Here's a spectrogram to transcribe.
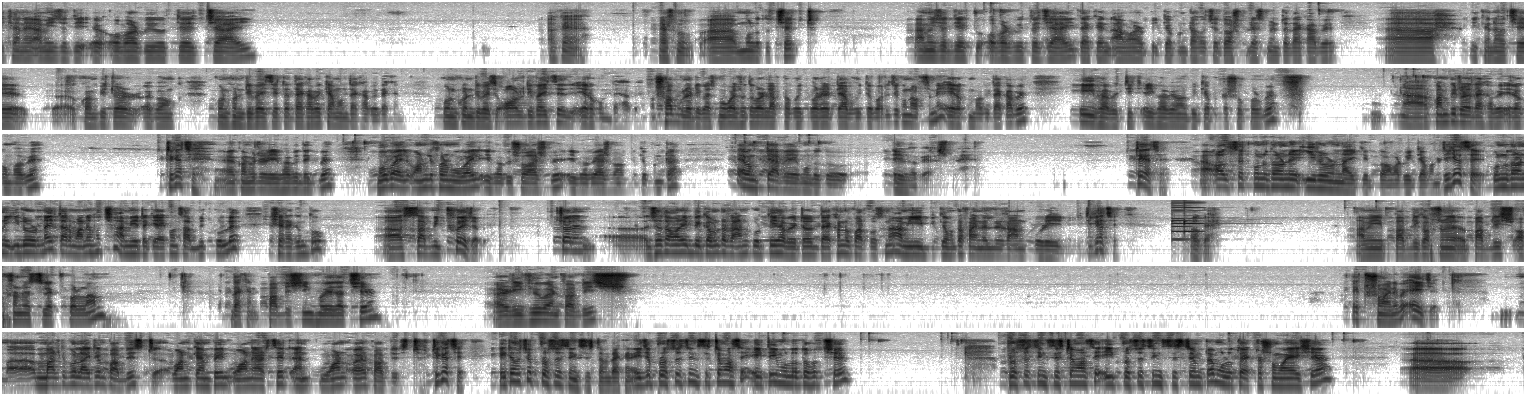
এখানে আমি যদি ওভারভিউতে যাই, ওকে মূলত চেট আমি যদি একটু ওভারভিউতে যাই, দেখেন, আমার বিজ্ঞাপনটা হচ্ছে দশ প্লেসমেন্টে দেখাবে। এখানে হচ্ছে কম্পিউটার এবং কোন কোন ডিভাইস এটা দেখাবে, কেমন দেখাবে, দেখেন। কোন কোন ডিভাইস অল ডিভাইসে এরকম দেখাবে। সবগুলো ডিভাইস মোবাইল হতে পারে ল্যাপটপ হতে পারে ট্যাব হতে পারে যে কোনো অপশনে এরকমভাবে দেখাবে। এইভাবে, ঠিক এইভাবে আমার বিজ্ঞাপনটা শো করবে। কম্পিউটারে দেখাবে এরকমভাবে। ঠিক আছে? কম্পিউটার এইভাবে দেখবে। মোবাইল অনলি ফর মোবাইল এইভাবে শো আসবে, এইভাবে আসবে আমার বিজ্ঞাপনটা। এবং ট্যাবে মূলত এইভাবে আসবে। ঠিক আছে? অলসেট কোনো ধরনের ইরোর নাই কিন্তু আমার বিজ্ঞাপনে ঠিক আছে? কোনো ধরনের ইরোর নাই তার মানে হচ্ছে আমি এটাকে এখন সাবমিট করলে সেটা কিন্তু সাবমিট হয়ে যাবে। চলেন যেহেতু আমার এই বিজ্ঞাপনটা রান করতেই হবে এটা দেখানো পারপোজ না আমি এই বিজ্ঞাপনটা ফাইনালি রান করেই নিই ঠিক আছে? ওকে আমি পাবলিক অপশনে পাবলিশ অপশনে সিলেক্ট করলাম। দেখেন পাবলিশিং হয়ে যাচ্ছে। রিভিউ অ্যান্ড পাবলিশ একটু সময় নেবে। এই যে multiple item published one campaign one ad set and one war published ঠিক আছে? এটা হচ্ছে প্রসেসিং সিস্টেম দেখেন। এই যে প্রসেসিং সিস্টেম আছে এইটাই মূলত হচ্ছে প্রসেসিং সিস্টেম আছে। এই প্রসেসিং সিস্টেমটা মূলত একটা সময় এসে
